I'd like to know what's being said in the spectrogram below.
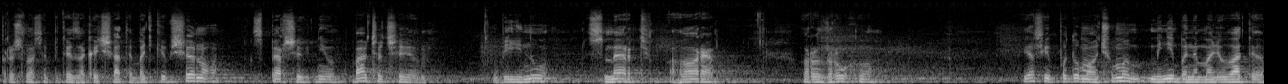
прийшлося піти захищати батьківщину з перших днів, бачачи війну, смерть, горе, розруху. Я собі подумав, чому мені би не малювати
